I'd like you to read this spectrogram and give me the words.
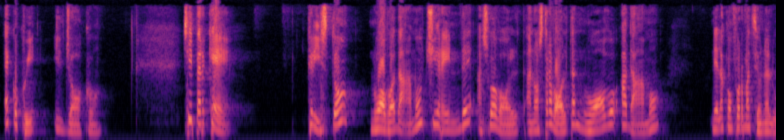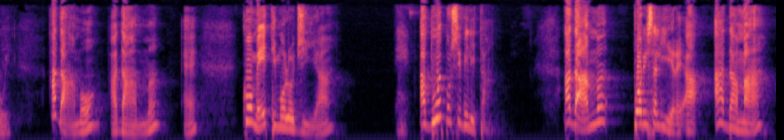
Ecco qui il gioco. Sì, perché Cristo, nuovo Adamo, ci rende a, volta, a nostra volta nuovo Adamo nella conformazione a lui. Adamo, Adam, eh, come etimologia, eh, ha due possibilità. Adam può risalire a Adama,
